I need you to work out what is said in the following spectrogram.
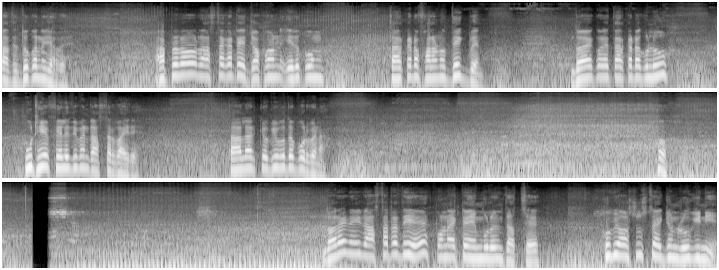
তাদের দোকানে যাবে। আপনারাও রাস্তাঘাটে যখন এরকম তারকাটা ফালানো দেখবেন, দয়া করে তারকাটাগুলো উঠিয়ে ফেলে দিবেন রাস্তার বাইরে। তাহলে আর কেউ বিপদে পড়বে না। ধরেন এই রাস্তাটা দিয়ে কোনো একটা অ্যাম্বুলেন্স যাচ্ছে। খুবই অসুস্থ একজন রোগী নিয়ে।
